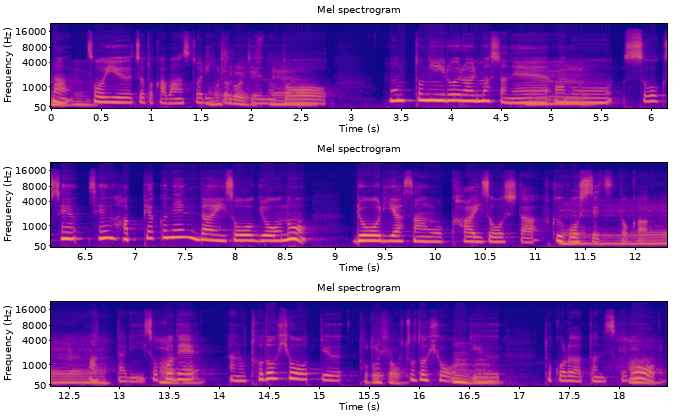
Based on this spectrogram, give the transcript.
まあそういうちょっとカバンストリートっていうのと、本当にいろいろありましたね。うんあのすごく千1800年代創業の料理屋さんを改造した複合施設とかあったり、そこで、はいはい。あのトドヒョウっていうトドヒョウ。トドヒョウっていうところだったんですけど、はい。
